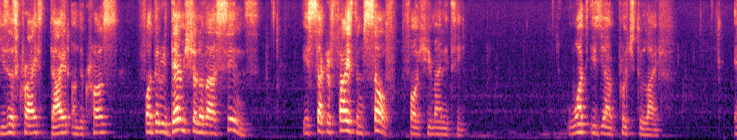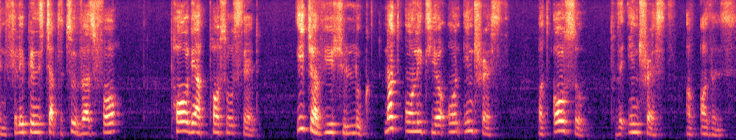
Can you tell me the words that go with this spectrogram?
Jesus Christ died on the cross for the redemption of our sins. He sacrificed himself for humanity. What is your approach to life? In Philippians chapter 2 verse 4, Paul the apostle said, each of you should look not only to your own interest, but also to the interest of others.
